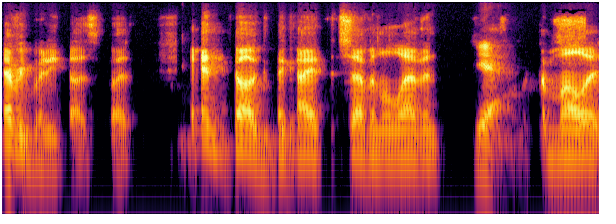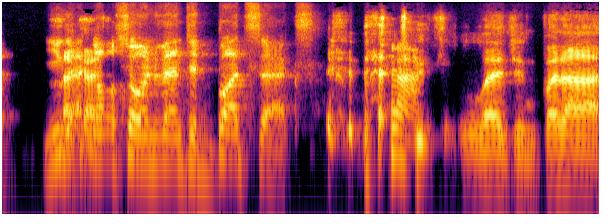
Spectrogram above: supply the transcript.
Everybody does, but and Doug, the guy at the 7-Eleven, yeah. with the mullet, You guys guy- also invented butt sex. that dude's a legend. But uh,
